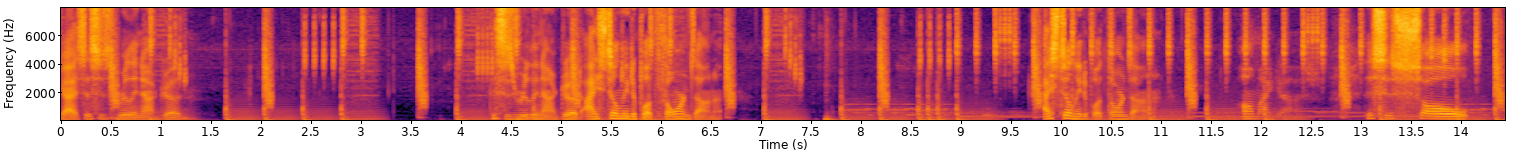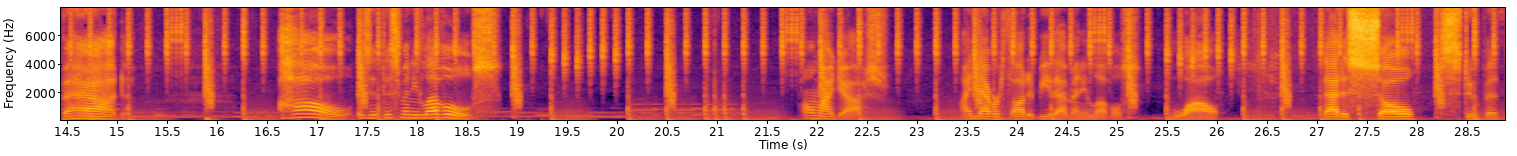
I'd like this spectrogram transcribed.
Guys, this is really not good. This is really not good. I still need to put thorns on it. I still need to put thorns on it. Oh my gosh. This is so bad. How is it this many levels? Oh my gosh. I never thought it'd be that many levels. Wow. That is so stupid.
